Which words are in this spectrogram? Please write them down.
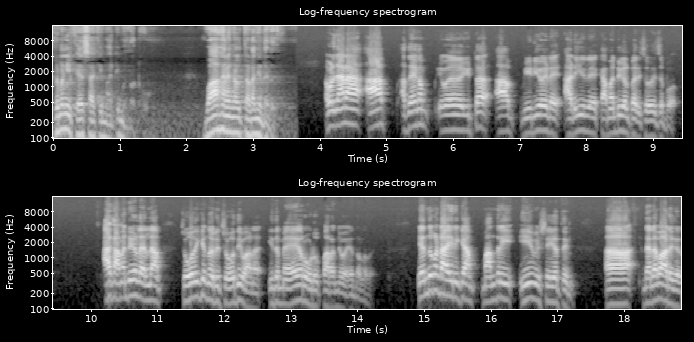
ക്രിമിനൽ കേസാക്കി മാറ്റി മുന്നോട്ട് വാഹനങ്ങൾ തടഞ്ഞിടരുത്. അപ്പോൾ ഞാൻ ആ അദ്ദേഹം ഇട്ട ആ വീഡിയോയുടെ അടിയിലെ കമന്റുകൾ പരിശോധിച്ചപ്പോൾ ആ കമന്റുകളെല്ലാം ചോദിക്കുന്ന ഒരു ചോദ്യമാണ് ഇത് മേയറോട് പറഞ്ഞു എന്നുള്ളത്. എന്തുകൊണ്ടായിരിക്കാം മന്ത്രി ഈ വിഷയത്തിൽ നിലപാടുകൾ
